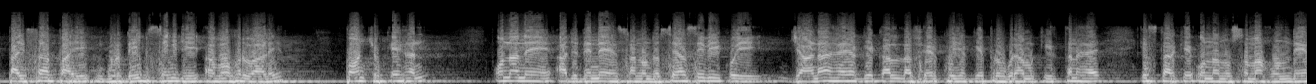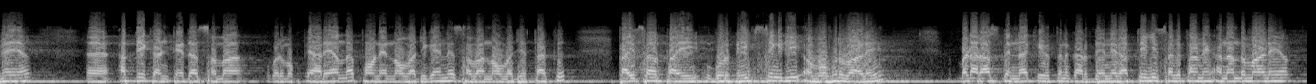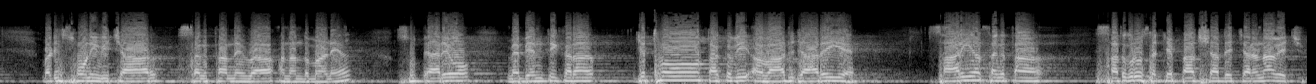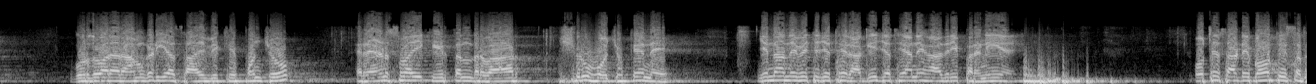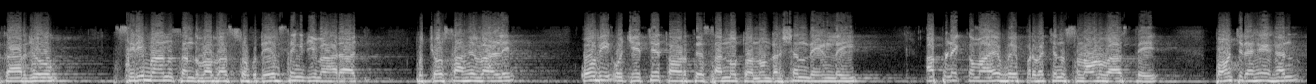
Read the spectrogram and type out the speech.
ਭਾਈ ਸਾਹਿਬ ਭਾਈ ਗੁਰਦੀਪ ਸਿੰਘ ਜੀ ਅਬੋਹਰ ਵਾਲੇ ਪਹੁੰਚ ਚੁੱਕੇ ਹਨ। ਉਹਨਾਂ ਨੇ ਅੱਜ ਦਿਨੇ ਸਾਨੂੰ ਦੱਸਿਆ ਸੀ ਵੀ ਕੋਈ ਜਾਣਾ ਹੈ ਅੱਗੇ ਕੱਲ ਦਾ, ਫਿਰ ਕੋਈ ਅੱਗੇ ਪ੍ਰੋਗਰਾਮ ਕੀਰਤਨ ਹੈ। ਇਸ ਕਰਕੇ ਉਹਨਾਂ ਨੂੰ ਸਮਾਂ ਹੁਣ ਦੇ ਰਹੇ ਆ ਅੱਧੇ ਘੰਟੇ ਦਾ ਸਮਾਂ ਗੁਰਮੁਖ ਪਿਆਰਿਆਂ ਦਾ ਪੌਣੇ 9 ਵਜ ਗਏ ਨੇ, ਸਵਾ 9 ਵਜੇ ਤੱਕ। ਭਾਈ ਸਾਹਿਬ, ਭਾਈ ਗੁਰਦੀਪ ਸਿੰਘ ਜੀ ਅਬੋਹਰ ਵਾਲੇ ਬੜਾ ਰਸ ਭਿੰਨਾ ਕੀਰਤਨ ਕਰਦੇ ਨੇ। ਰਾਤੀ ਵੀ ਸੰਗਤਾਂ ਨੇ ਆਨੰਦ ਮਾਣਿਆ। ਬੜੀ ਸੋਹਣੀ ਵਿਚਾਰ ਸੰਗਤਾਂ ਨੇ ਵਾ ਆਨੰਦ ਮਾਣਿਆ। ਸੋ ਪਿਆਰਿਓ, ਮੈਂ ਬੇਨਤੀ ਕਰਾਂ, ਜਿੱਥੋਂ ਤੱਕ ਵੀ ਆਵਾਜ਼ ਜਾ ਰਹੀ ਹੈ, ਸਾਰੀਆਂ ਸੰਗਤਾਂ ਸਤਿਗੁਰੂ ਸੱਚੇ ਪਾਤਸ਼ਾਹ ਦੇ ਚਰਨਾਂ ਵਿੱਚ ਗੁਰਦੁਆਰਾ ਰਾਮਗੜੀਆ ਸਾਹਿਬ ਵਿਖੇ ਪਹੁੰਚੋ। ਰਹਿਣ ਸਵਾਈ ਕੀਰਤਨ ਦਰਬਾਰ ਸ਼ੁਰੂ ਹੋ ਚੁੱਕੇ ਨੇ। ਜਿਨ੍ਹਾਂ ਦੇ ਵਿੱਚ ਜਿੱਥੇ ਰਾਗੀ ਜਥਿਆਂ ਨੇ ਹਾਜ਼ਰੀ ਭਰਨੀ ਹੈ, ਉੱਥੇ ਸਾਡੇ ਬਹੁਤ ਹੀ ਸਤਿਕਾਰਯੋਗ ਸ੍ਰੀਮਾਨ ਸੰਤ ਬਾਬਾ ਸੁਖਦੇਵ ਸਿੰਘ ਜੀ ਮਹਾਰਾਜ, ਪੁੱਛੋ ਸਾਹਿਬ ਵਾਲੇ, ਉਹ ਵੀ ਉਚੇਤੇ ਤੌਰ ਤੇ ਸਾਨੂੰ ਤੁਹਾਨੂੰ ਦਰਸ਼ਨ ਦੇਣ ਲਈ ਆਪਣੇ ਕਮਾਏ ਹੋਏ ਪ੍ਰਵਚਨ ਸੁਣਾਉਣ ਵਾਸਤੇ ਪਹੁੰਚ ਰਹੇ ਹਨ।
